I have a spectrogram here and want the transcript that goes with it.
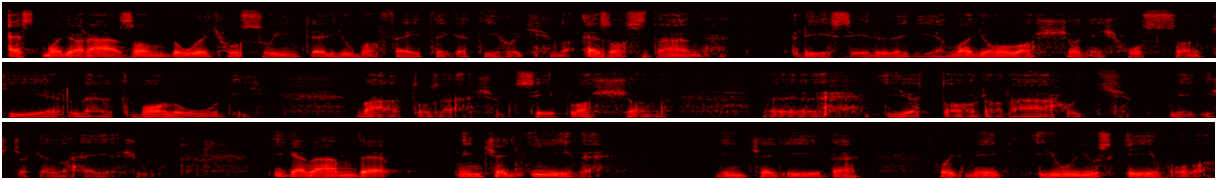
Ezt magyarázandó egy hosszú interjúban fejtegeti, hogy na ez aztán részéről egy ilyen nagyon lassan és hosszan kiérlelt valódi változás, hogy szép lassan jött arra rá, hogy mégiscsak ez a helyes út. Igen ám, de nincs egy éve, nincs egy éve, hogy még Julius Évola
